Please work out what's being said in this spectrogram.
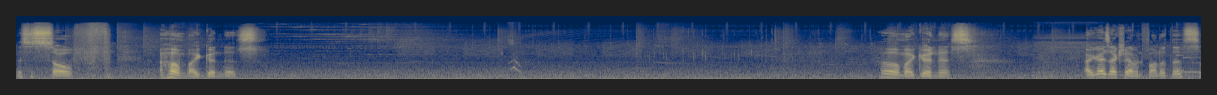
This is so. Oh my goodness. Oh my goodness. Are you guys actually having fun with this?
